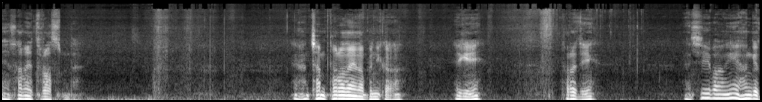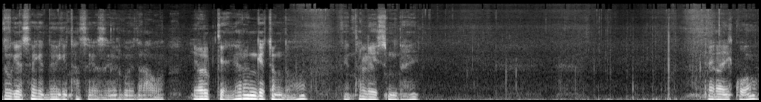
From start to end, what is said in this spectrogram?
예, 산에 들어왔습니다. 예, 한참 돌아다니다 보니까 여기 도라지 씨방이 한 개, 두 개, 세 개, 네 개, 다섯, 여섯, 일곱, 여덟, 아홉, 열 개, 열한 개 정도 예, 달려 있습니다. 배가 있고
